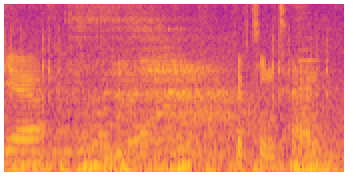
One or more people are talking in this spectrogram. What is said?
Yeah. 1510.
